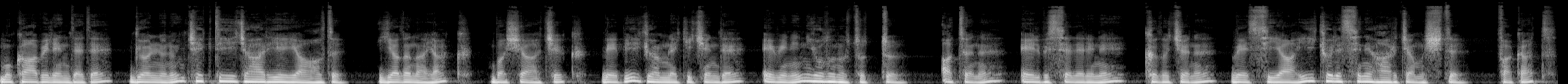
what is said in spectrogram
Mukabilinde de gönlünün çektiği cariyeyi aldı. Yalın ayak, başı açık ve bir gömlek içinde evinin yolunu tuttu. Atını, elbiselerini, kılıcını ve siyahi kölesini harcamıştı. Fakat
